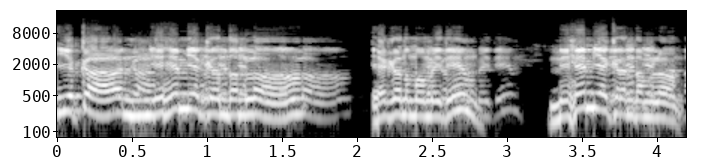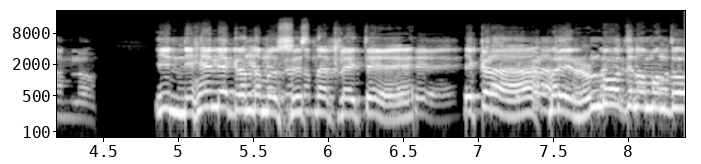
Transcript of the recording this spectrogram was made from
ఈ యొక్క నెహమ్య గ్రంథంలో ఏ గ్రంథం ఇది? నెహమ్య గ్రంథంలో. ఈ నెహమ్య గ్రంథంలో చూసినట్లయితే ఇక్కడ మరి రెండవ దినం ముందు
